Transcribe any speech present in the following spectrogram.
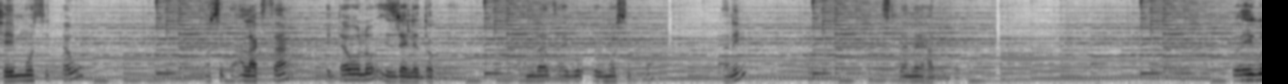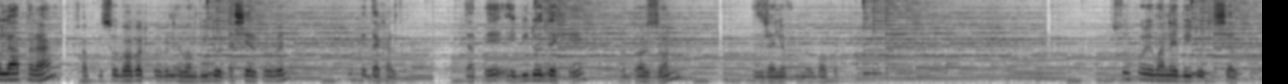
সেই মসজিদটাও মসজিদ আলাক্সা এটাও হলো ইসরায়েলের দখল আমরা চাইব ওই মসজিদটা জানি ইসলামের হাতে। তো এইগুলো আপনারা সব কিছু বকট করবেন এবং ভিডিওটা শেয়ার করবেন, ওকে দেখার জন্য যাতে এই ভিডিও দেখে দশজন ইসরায়েলের পণ্য বকট করে। প্রচুর পরিমাণে ভিডিওটি শেয়ার করুন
